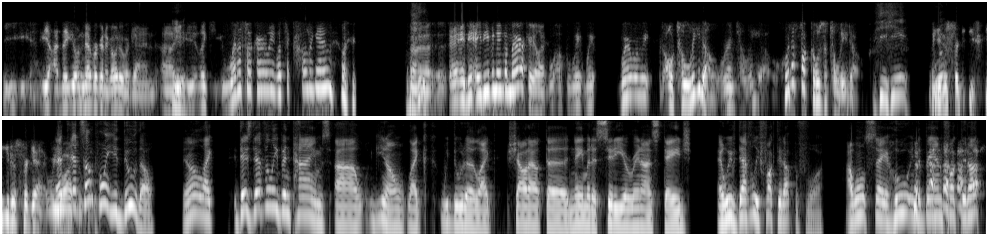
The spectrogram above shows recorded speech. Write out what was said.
yeah, that you're never going to go to again. Uh, Yeah. you- like, where the fuck are we? What's it called again? uh, and, and even in America, you're like, well, wait, wait, where were we? Oh, Toledo. We're in Toledo. Who the fuck goes to Toledo? yeah. You just forget. You just forget where you At, are. at some point, you do though. You know, like there's definitely been times, uh, you know, like we do to like shout out the name of the city you're in on stage, and we've definitely fucked it up before. I won't say who in the band fucked it up,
